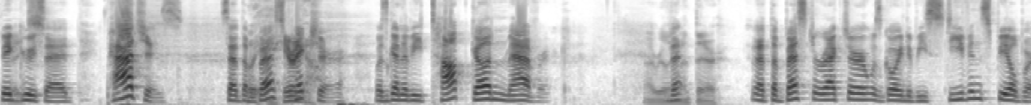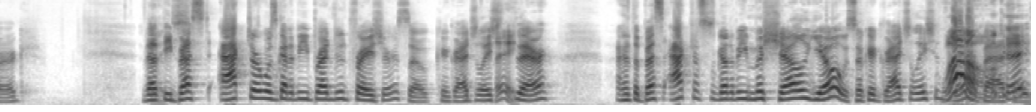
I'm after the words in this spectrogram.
Big Yikes. Goose said Patches said the oh, yeah, best here we go. picture was going to be Top Gun Maverick. I really That- went there. that the best director was going to be Steven Spielberg. That the best actor was going to be Brendan Fraser, so congratulations Hey. there. And that the best actress was going to be Michelle Yeoh, so congratulations Wow. there, Okay.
